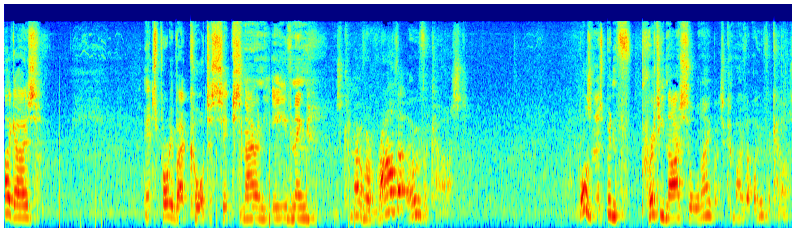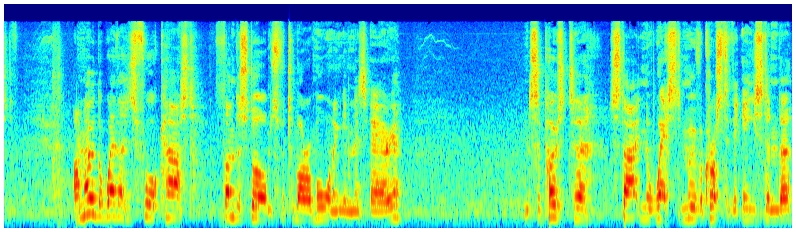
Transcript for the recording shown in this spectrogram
Hi guys. It's probably about quarter to six now in the evening. It's come over rather overcast. It wasn't, it's been pretty nice all day, but it's come over overcast. I know the weather has forecast thunderstorms for tomorrow morning in this area. It's supposed to start in the west and move across to the east and uh,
